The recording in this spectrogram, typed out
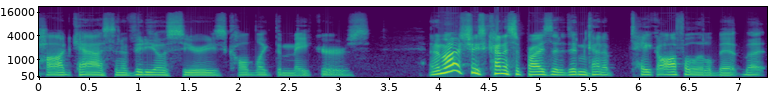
podcast and a video series called like the makers. And I'm actually kind of surprised that it didn't kind of take off a little bit, but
